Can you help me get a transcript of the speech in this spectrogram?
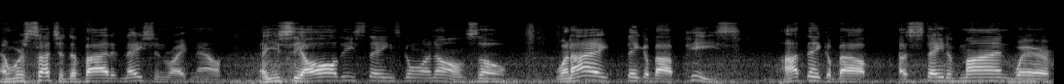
And we're such a divided nation right now. And you see all these things going on. So when I think about peace, I think about a state of mind where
